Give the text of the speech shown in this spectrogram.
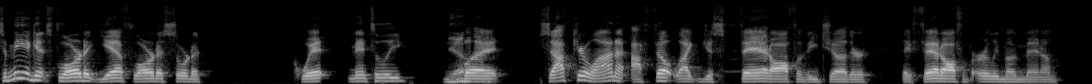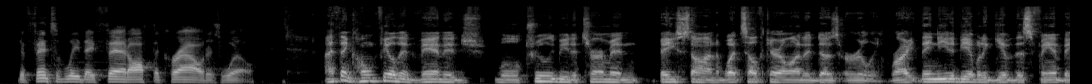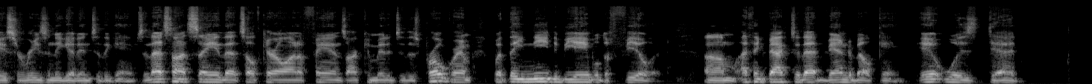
To me, against Florida, yeah, Florida sort of quit mentally. Yeah. But South Carolina, I felt like just fed off of each other. They fed off of early momentum. Defensively, they fed off the crowd as well. I think home field advantage will truly be determined based on what South Carolina does early, right? They need to be able to give this fan base a reason to get into the games. And that's not saying that South Carolina fans aren't committed to this program, but they need to be able to feel it. Um, I think back to that Vanderbilt game, it was dead.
